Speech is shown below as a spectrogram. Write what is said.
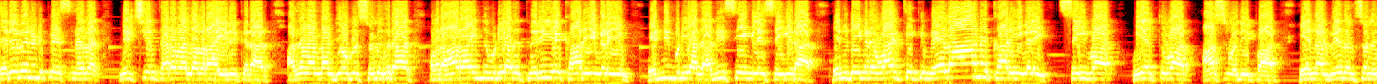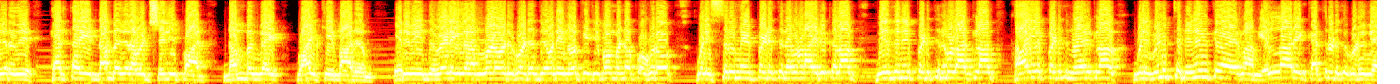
தெருவேன் என்று பேசினவர் நிச்சயம் தரவல்லவராய் இருக்கிறார். அதனால் தான் ஜோபு சொல்லுகிறார் அவர் ஆராய்ந்து முடியாத பெரிய காரியங்களையும் எண்ணி முடியாத அதிசயங்களை செய்கிறார். என்னுடைய வாழ்க்கைக்கு மேலான காரியங்களை செய்வார். உயர்த்துவார் ஆசிர்வதிப்பார். ஏனால் வேதம் சொல்லுகிறது கர்த்தரை நம்புகிறவன் செழிப்பான் நம்புங்கள் வாழ்க்கை மாறும். எனவே இந்த வேளையில் நம்மளோடு கூட தேவனை நோக்கி ஜிபம் பண்ண போகிறோம். உங்களை சிறுமைப்படுத்தினவர்களா இருக்கலாம் வேதனைப்படுத்தினவர்களா இருக்கலாம் காயப்படுத்தினவர்களா இருக்கலாம் உங்களை விழுத்து நினைவுக்கிறதா இருக்கலாம். எல்லாரையும் கத்தெடுத்து கொடுங்க.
